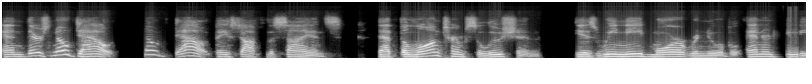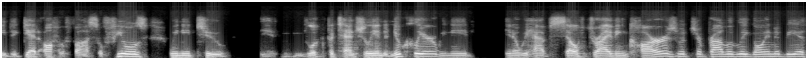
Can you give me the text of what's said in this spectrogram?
And there's no doubt no doubt, based off the science, that the long term solution is we need more renewable energy. We need to get off of fossil fuels. We need to eh, look potentially into nuclear. We need, you know, we have self driving cars, which are probably going to be a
